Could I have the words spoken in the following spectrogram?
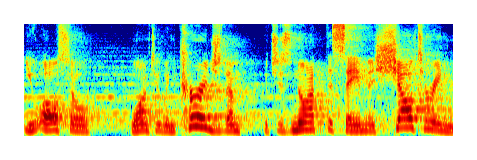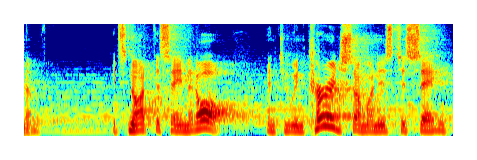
You also want to encourage them, which is not the same as sheltering them. It's not the same at all. And to encourage someone is to say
